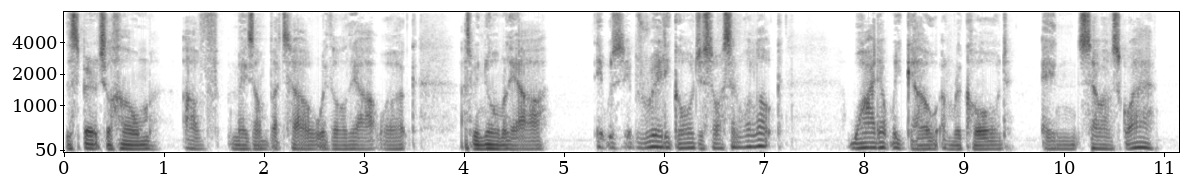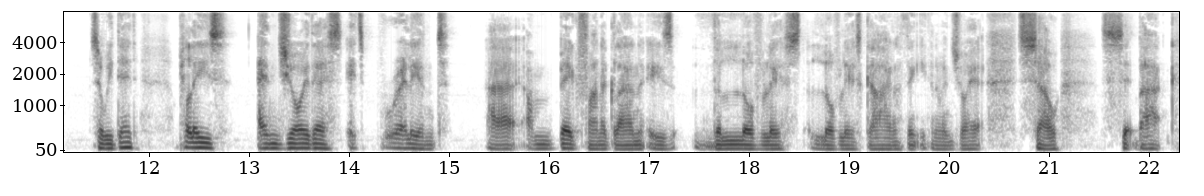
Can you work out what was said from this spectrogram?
the spiritual home of Maison Bertaux with all the artwork, as we normally are, it was it was really gorgeous. So I said, "Well, look, why don't we go and record in Soho Square?" So we did. Please enjoy this. It's brilliant. Uh, I'm a big fan of Glenn. He's the loveliest, loveliest guy, and I think you're going to enjoy it. So sit back,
